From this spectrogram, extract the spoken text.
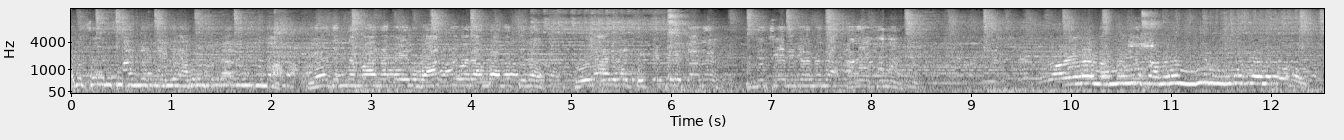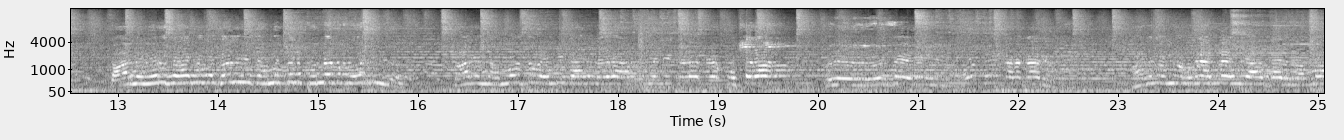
അവസാനിപ്പിക്കുന്ന അവരുണ്ടാകുന്ന ഏജന്റുമാരുടെ കയ്യിൽ ബാക്കി വരാൻ പാകത്തിന് തൊഴിലാളികൾ ടിക്കറ്റ് എടുക്കാതെ പ്രതിഷേധിക്കണമെന്ന് അറിയിക്കുന്നു. നമ്മൾ ഈ സമരം ഇനി മുന്നോട്ട് പോകണം. കാരണം ഒരു കാരണവശാലും ഈ സമരത്തിന് മുന്നോട്ട് പോകുന്നില്ല കാരണം നമ്മൾക്ക് വേണ്ടിയിട്ടാണ് വേറെ ആർക്കും വേണ്ടിയിട്ടുള്ള കടക്കാരും അത് നമ്മൾ അവരല്ല ഈ ആൾക്കാർ നമ്മൾ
